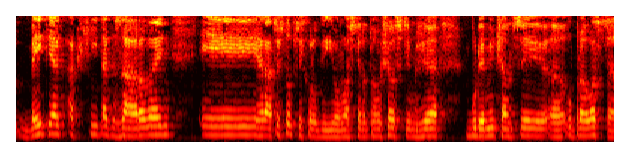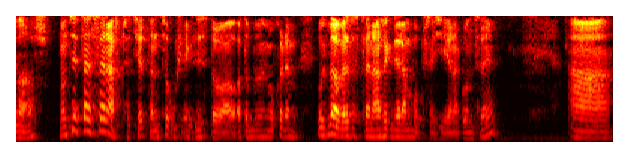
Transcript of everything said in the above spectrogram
být jak akční, tak zároveň i hrát si s tou psychologií. On vlastně do toho šel s tím, že bude mít šanci e, upravovat scénář. On si ten scénář přečet, ten, co už existoval, a to byl mimochodem, to už byla verze scénáře, kde Rambo přežije na konci. A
